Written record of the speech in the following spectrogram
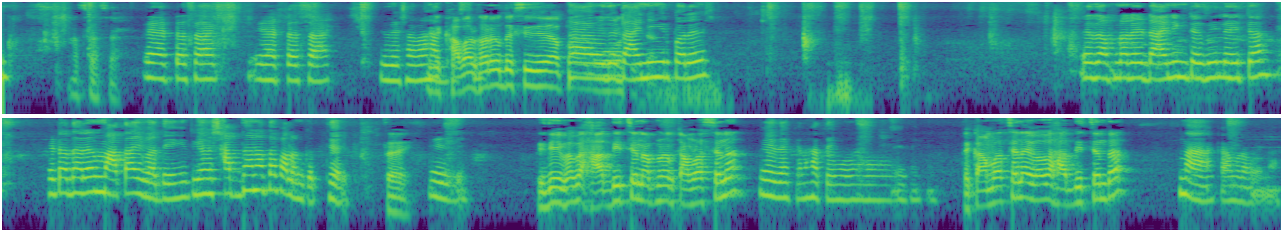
আচ্ছা আচ্ছা। এই একটা শাক এই একটা শাক এই যে খাবার ঘরেও দেখছি যে হ্যাঁ ওই যে। ডাইনিং এর পরে। এই যে আপনার এই ডাইনিং টেবিল এইটা এটা ধরেন মাথায় বাঁধে। সাবধানতা পালন করতে হয়। তাই? এই যে। এই যে এইভাবে হাত দিচ্ছেন আপনার কামড়াচ্ছে না? এই দেখেন হাতে মো- মো- এই দেখেন। তা কামড়াচ্ছে না এইভাবে হাত দিচ্ছেন তা? না কামড়াবে না।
